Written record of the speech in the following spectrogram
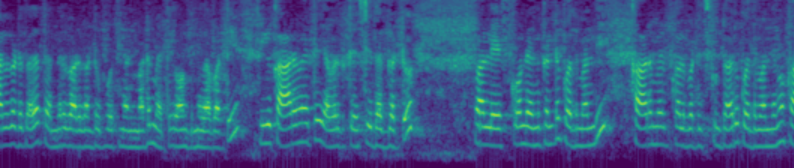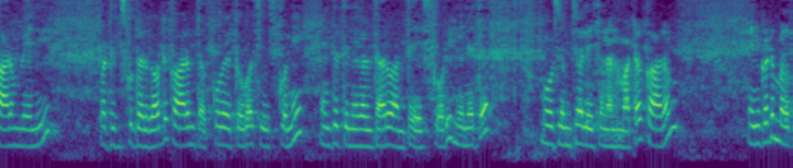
ఆలుగడ్డ కదా తొందరగా అడగంటుకుపోతుంది అనమాట మెత్తగా ఉంటుంది కాబట్టి. ఈ కారం అయితే ఎవరికి టేస్ట్ తగ్గట్టు వాళ్ళు వేసుకోండి. ఎందుకంటే కొంతమంది కారం మిరపకాయలు పట్టించుకుంటారు. కొంతమంది ఏమో కారం లేని పట్టించుకుంటారు కాబట్టి కారం తక్కువ ఎక్కువగా చూసుకొని ఎంత తినగలుగుతారో అంత వేసుకోండి నేనైతే మూడు చెంచాలు వేసాను అనమాట కారం. ఎందుకంటే మరి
